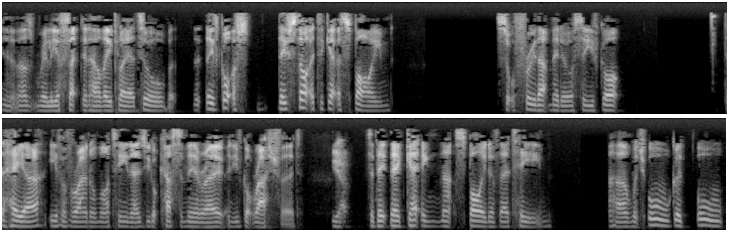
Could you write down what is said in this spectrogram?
you know, that hasn't really affected how they play at all. But they've got a, they've started to get a spine sort of through that middle. So you've got De Gea, either Varane or Martinez. You've got Casemiro, and you've got Rashford. Yeah. So they they're getting that spine of their team, um, which all good, all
